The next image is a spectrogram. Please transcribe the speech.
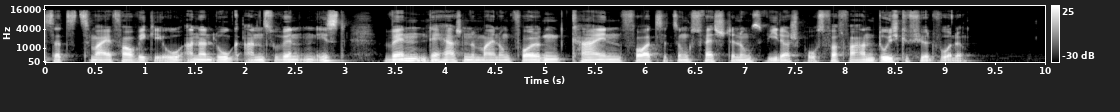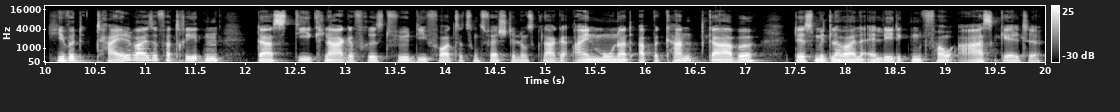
Satz 2 VWGO analog anzuwenden ist, wenn der herrschenden Meinung folgend kein Fortsetzungsfeststellungswiderspruchsverfahren durchgeführt wurde. Hier wird teilweise vertreten, dass die Klagefrist für die Fortsetzungsfeststellungsklage ein Monat ab Bekanntgabe des mittlerweile erledigten VAs gelte.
